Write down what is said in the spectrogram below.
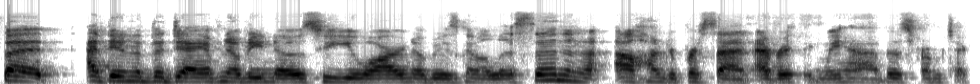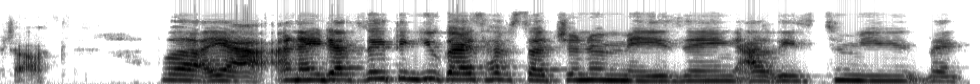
But at the end of the day, if nobody knows who you are, nobody's going to listen, and 100% everything we have is from TikTok. Well, yeah, and I definitely think you guys have such an amazing, at least to me, like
